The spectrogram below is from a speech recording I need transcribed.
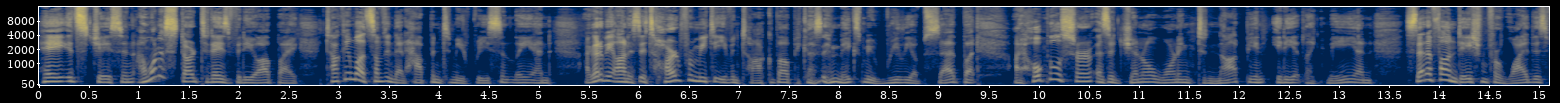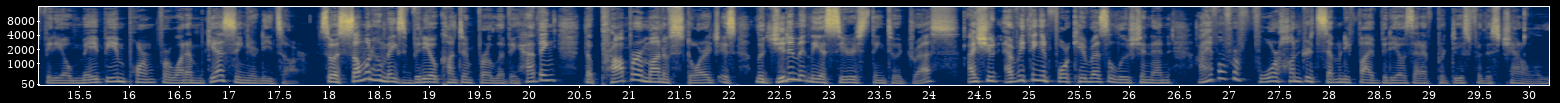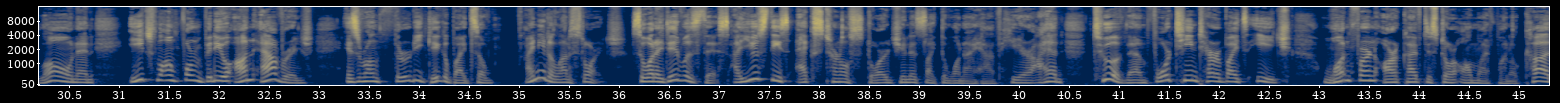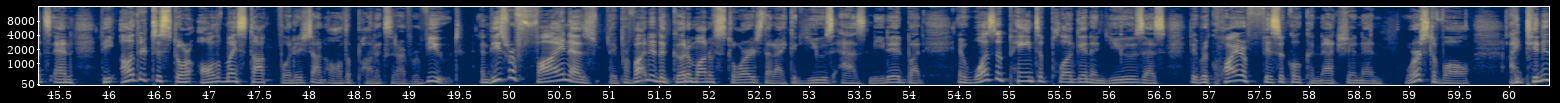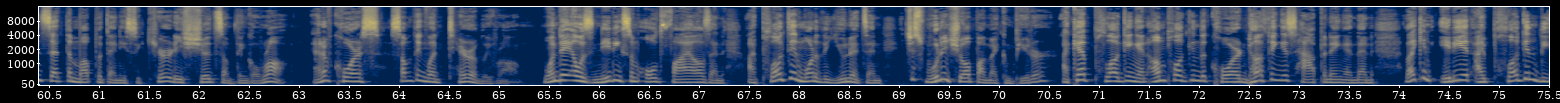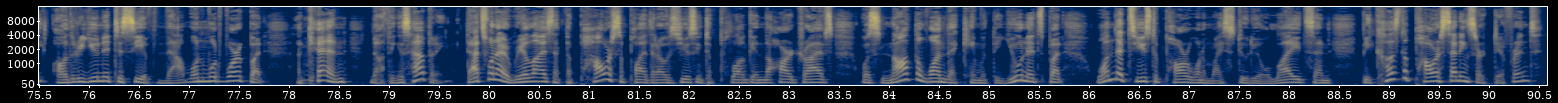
Hey, it's Jason. I want to start today's video out by talking about something that happened to me recently, and I gotta be honest, it's hard for me to even talk about because it makes me really upset, but I hope it will serve as a general warning to not be an idiot like me and set a foundation for why this video may be important for what I'm guessing your needs are. So as someone who makes video content for a living, having the proper amount of storage is legitimately a serious thing to address. I shoot everything in 4K resolution and I have over 475 videos that I've produced for this channel alone and each long form video on average is around 30 gigabytes so I need a lot of storage. So what I did was this. I used these external storage units like the one I have here. I had two of them, 14 terabytes each, one for an archive to store all my final cuts, and the other to store all of my stock footage on all the products that I've reviewed. And these were fine as they provided a good amount of storage that I could use as needed, but it was a pain to plug in and use as they require physical connection, and worst of all, I didn't set them up with any security should something go wrong. And of course, something went terribly wrong. One day I was needing some old files and I plugged in one of the units and it just wouldn't show up on my computer. I kept plugging and unplugging the cord, nothing is happening, and then like an idiot, I plug in the other unit to see if that one would work, but again, nothing is happening. That's when I realized that the power supply that I was using to plug in the hard drives was not the one that came with the units, but one that's used to power one of my studio lights, and because the power settings are different,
